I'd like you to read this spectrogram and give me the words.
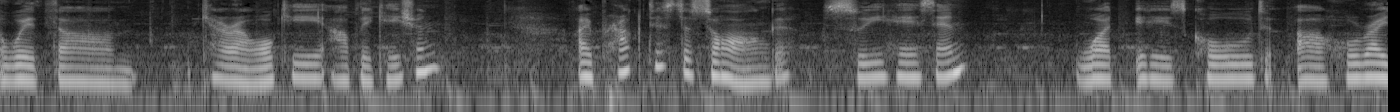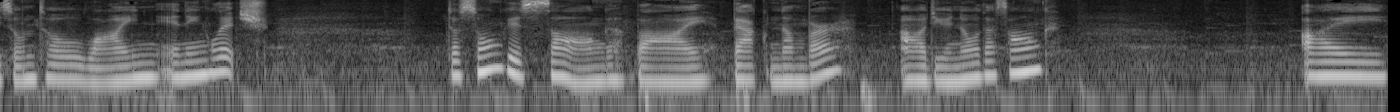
with um, karaoke application. I practiced a song Suihei Sen, what it is called a horizontal line in English. The song is sung by Back Number. Uh, do you know the song? I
